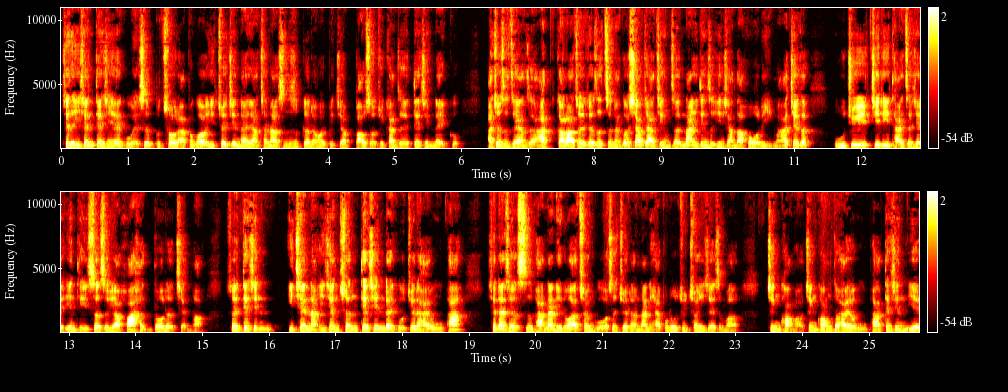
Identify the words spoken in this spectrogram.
其实以前电信业股也是不错啦，不过以最近来讲，陈老师是个人会比较保守去看这些电信类股，啊就是这样子啊，搞到最后就是只能够销价竞争，那一定是影响到获利嘛，啊接着五 G 基地台这些硬体设施要花很多的钱哈，所以电信以前呢，以前存电信类股觉得还有五趴，现在只有四趴，那你如果要存股，我是觉得那你还不如去存一些什么金矿啊，金矿都还有五趴，电信业，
